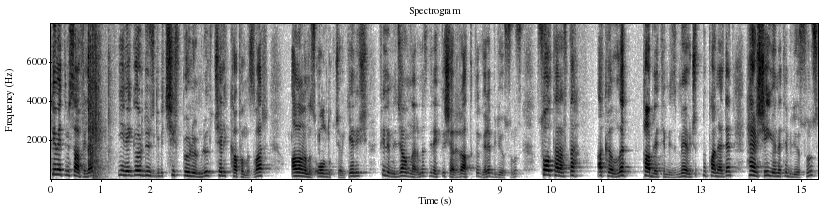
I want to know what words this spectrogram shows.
Kıymetli misafirler yine gördüğünüz gibi çift bölümlü çelik kapımız var. Alanımız oldukça geniş. Filmli camlarımız direkt dışarı rahatlıkla görebiliyorsunuz. Sol tarafta akıllı tabletimiz mevcut. Bu panelden her şeyi yönetebiliyorsunuz.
